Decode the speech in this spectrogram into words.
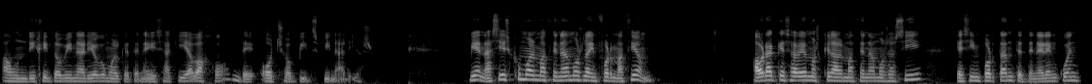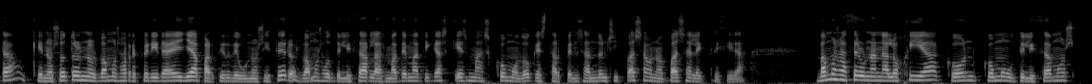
a un dígito binario como el que tenéis aquí abajo de 8 bits binarios. Bien, así es como almacenamos la información. Ahora que sabemos que la almacenamos así, es importante tener en cuenta que nosotros nos vamos a referir a ella a partir de unos y ceros. Vamos a utilizar las matemáticas que es más cómodo que estar pensando en si pasa o no pasa electricidad. Vamos a hacer una analogía con cómo utilizamos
